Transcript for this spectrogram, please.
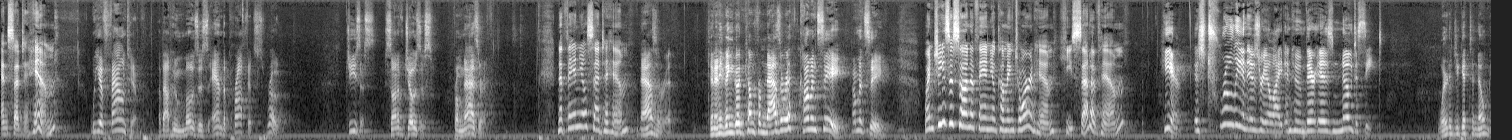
and said to him, We have found him about whom Moses and the prophets wrote Jesus, son of Joseph, from Nazareth. Nathanael said to him, Nazareth? Can anything good come from Nazareth? Come and see. Come and see. When Jesus saw Nathanael coming toward him, he said of him, Here is truly an Israelite in whom there is no deceit. Where did you get to know me?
